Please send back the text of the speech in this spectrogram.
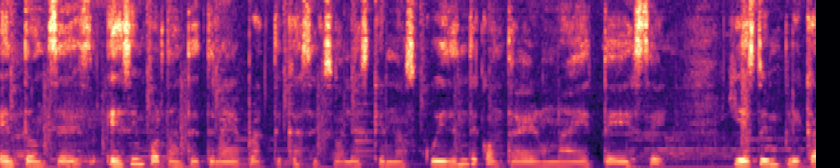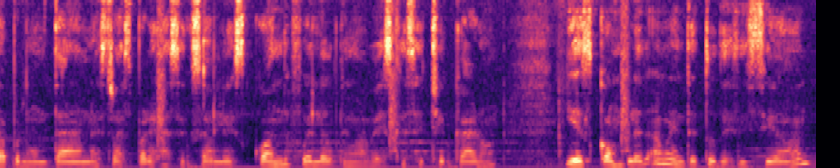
entonces es importante tener prácticas sexuales que nos cuiden de contraer una ETS y esto implica preguntar a nuestras parejas sexuales cuándo fue la última vez que se checaron y es completamente tu decisión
